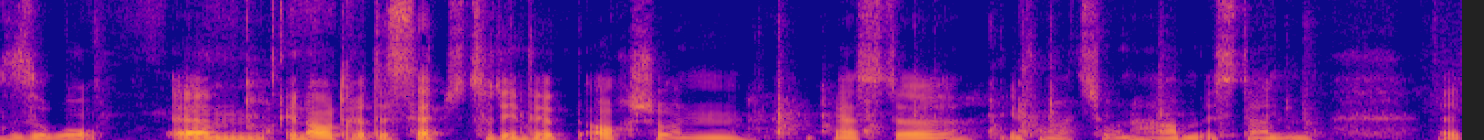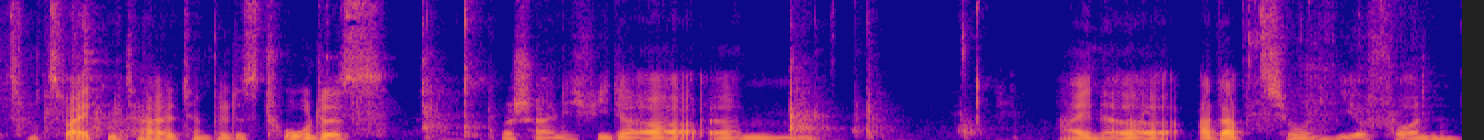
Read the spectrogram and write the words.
So, ähm, genau, drittes Set, zu dem wir auch schon erste Informationen haben, ist dann äh, zum zweiten Teil, Tempel des Todes. Wahrscheinlich wieder ähm, eine Adaption hiervon.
